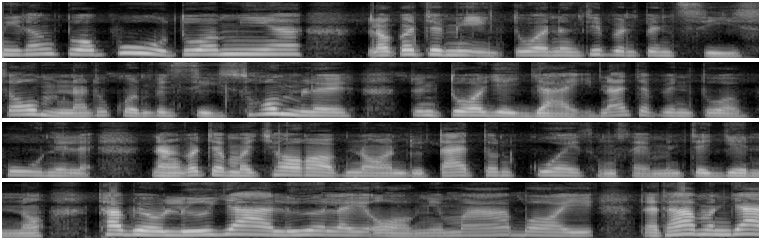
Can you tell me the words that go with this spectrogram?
มีทั้งตัวผู้ตัวเมียแล้วก็จะมีอีกตัวหนึ่งที่เป็นเป็นสีส้มนะทุกคนเป็นสีส้มเลยเป็นตัวใหญ่ ๆ น่าจะเป็นตัวผู้นี่แหละนางก็จะมาชอบนอนอยู่ใต้ต้นกล้วยสงสัยมันจะเย็นเนาะถ้าเบลลื้อหญ้าลื้ออะไรออกเนี่ยมาบ่อย แต่ถ้ามันหญ้า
